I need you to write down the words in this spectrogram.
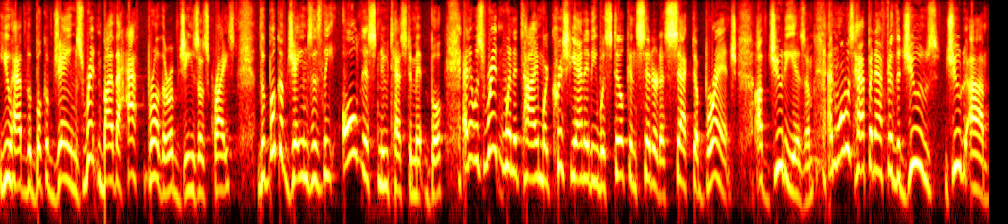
you have the book of James, written by the half brother of Jesus Christ. The book of James is the oldest New Testament book, and it was written when a time where Christianity was still considered a sect, a branch of Judaism. And what was happening after the Jews, Jude, uh,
